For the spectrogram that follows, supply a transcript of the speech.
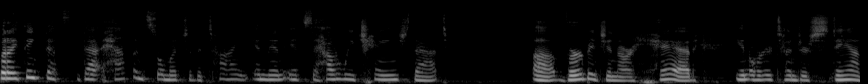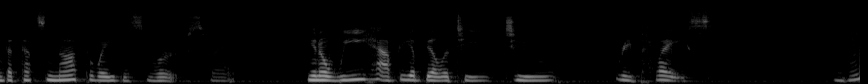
but I think that's that happens so much of the time, and then it's how do we change that uh, verbiage in our head in order to understand that that's not the way this works. Right. You know, we have the ability to replace, Mm-hmm.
